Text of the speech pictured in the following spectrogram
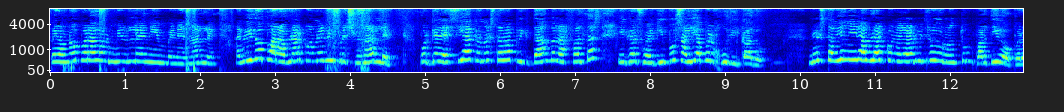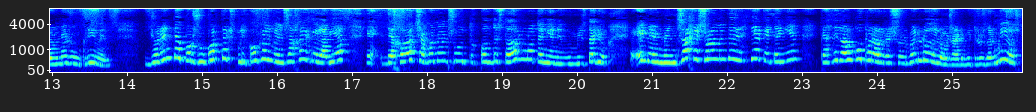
pero no para dormirle ni envenenarle. Había ido para hablar con él y presionarle, porque decía que no estaba pictando las faltas y que su equipo salía perjudicado. No está bien ir a hablar con el árbitro durante un partido, pero no es un crimen. Llorente, por su parte, explicó que el mensaje que le había eh, dejado a Chacón en su contestador no tenía ningún misterio. En el mensaje solamente decía que tenían que hacer algo para resolver lo de los árbitros dormidos,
